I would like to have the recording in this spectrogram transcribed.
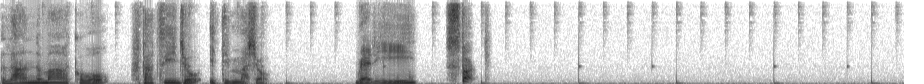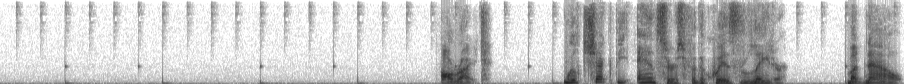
ランドマークを2つ以上言ってみましょう。Ready? Start! All right. We'll check the answers for the quiz later. But now,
